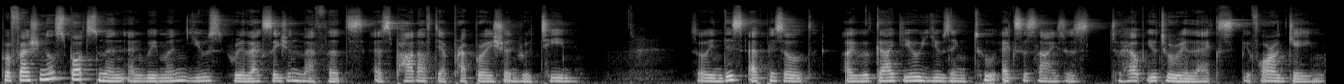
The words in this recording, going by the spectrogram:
Professional sportsmen and women use relaxation methods as part of their preparation routine. So, in this episode, I will guide you using two exercises to help you to relax before a game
